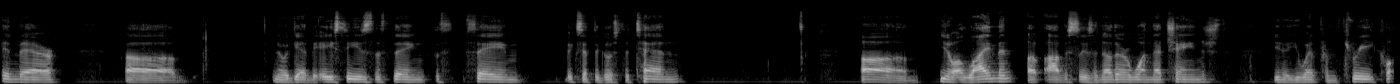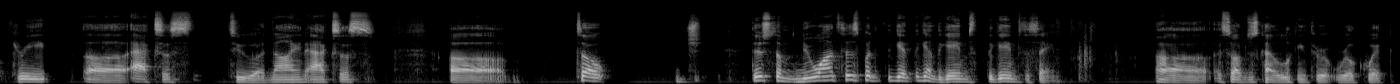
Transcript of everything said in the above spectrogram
in there. Um, you know, again, the AC is the thing, the same, except it goes to ten. Um, you know, alignment uh, obviously is another one that changed. You know, you went from three three uh, axis to nine axis. Um, so j- there's some nuances, but again, again, the game's the game's the same. Uh, so I'm just kind of looking through it real quick.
